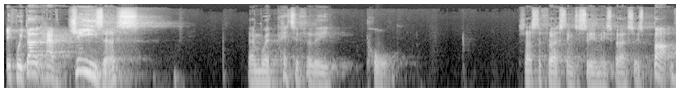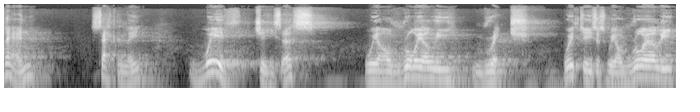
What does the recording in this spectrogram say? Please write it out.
If we don't have Jesus, then we're pitifully poor. So that's the first thing to see in these verses. But then, secondly, with Jesus, we are royally rich. With Jesus, we are royally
